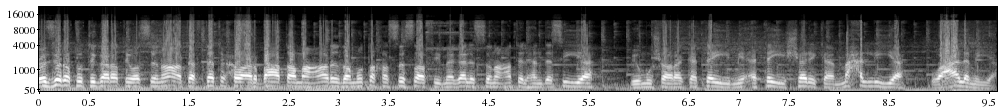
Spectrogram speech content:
وزيرة التجارة والصناعة تفتتح أربعة معارض متخصصة في مجال الصناعات الهندسية بمشاركتي 200 شركة محلية وعالمية.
